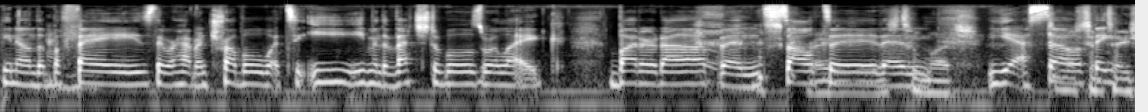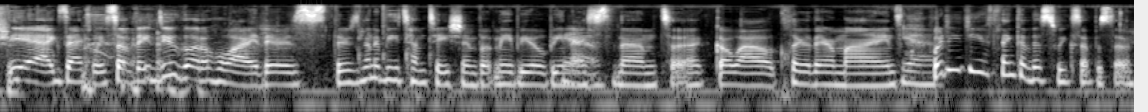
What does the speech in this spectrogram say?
you know, the mm-hmm. buffets. They were having trouble what to eat. Even the vegetables were like buttered up and salted crazy. It's and too much. yeah. So much if they, yeah, exactly. So if they do go to Hawaii, there's there's gonna be temptation, but maybe it'll be Yeah. nice to them to go out, clear their minds. Yeah. What did you think of this week's episode?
